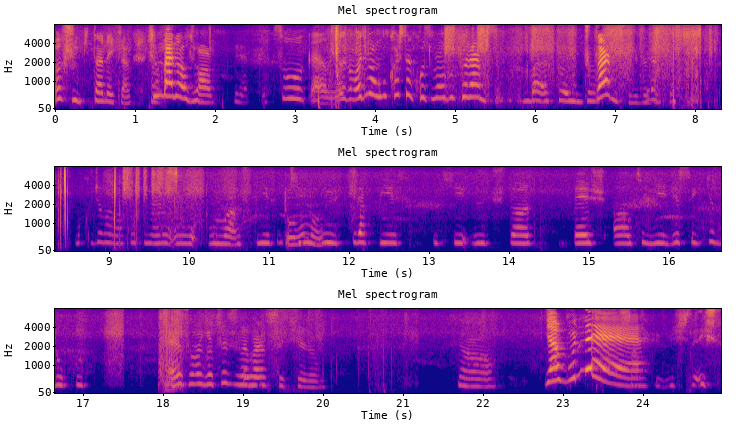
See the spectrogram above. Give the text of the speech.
Bak şu iki tane eklendi. Şimdi ben alacağım. Bir dakika. Soğuk alıyorum. Acaba onun kaç tane kostüm olduğunu söyler misin? Ben söyleyeceğim. Tıklar mısın bir Bir de? dakika. Bu kocaman aslında bunu varmış. 1, 2, Dolu mu? 3, bir dakika 1, 2, 3, 4, 5, 6, 7, 8, 9. En sona götür ve ben seçiyorum. Ya. Ya bu ne? İşte işte.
